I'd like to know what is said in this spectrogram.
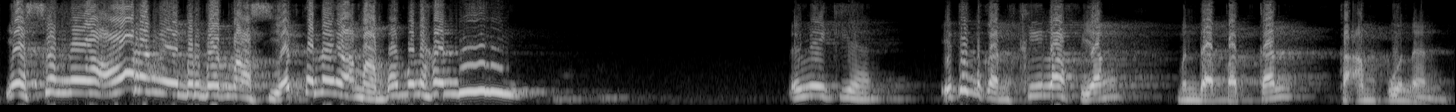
Ya semua orang yang berbuat maksiat karena nggak mampu menahan diri. Demikian. Itu bukan khilaf yang mendapatkan keampunan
